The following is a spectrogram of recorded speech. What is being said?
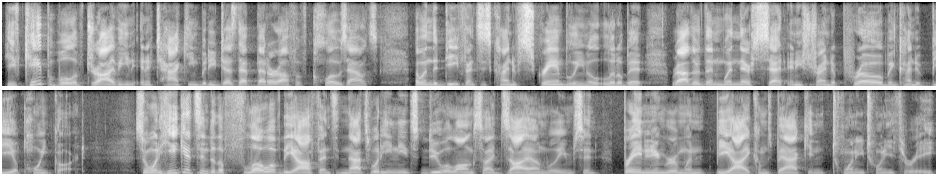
He's capable of driving and attacking, but he does that better off of closeouts and when the defense is kind of scrambling a little bit rather than when they're set and he's trying to probe and kind of be a point guard. So when he gets into the flow of the offense, and that's what he needs to do alongside Zion Williamson, Brandon Ingram when BI comes back in 2023.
